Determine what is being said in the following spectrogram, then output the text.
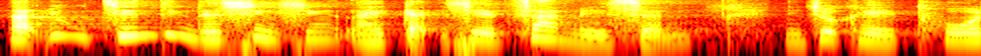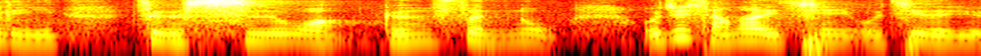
那用坚定的信心来感谢赞美神，你就可以脱离这个失望跟愤怒。我就想到以前，我记得有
